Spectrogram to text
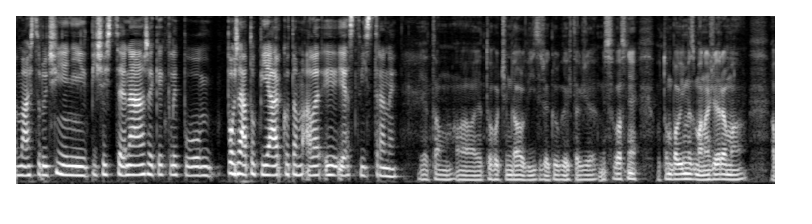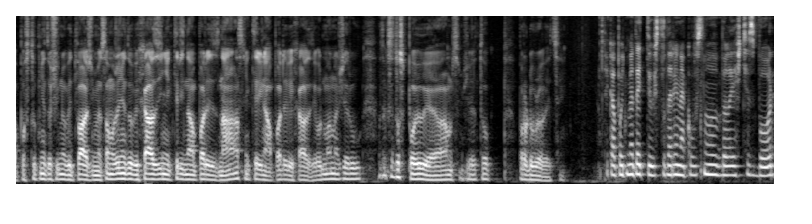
máš to dočinění, píšeš scénáře ke klipu, pořád to PR tam ale i je z tvý strany. Je tam a je toho čím dál víc, řekl bych, takže my se vlastně o tom bavíme s manažerama a postupně to všechno vytváříme. Samozřejmě to vychází některý nápady z nás, některé nápady vychází od manažerů a tak se to spojuje. Já myslím, že je to pro dobro věci. Tak a pojďme teď, ty už to tady nakousnul, byl ještě sbor.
